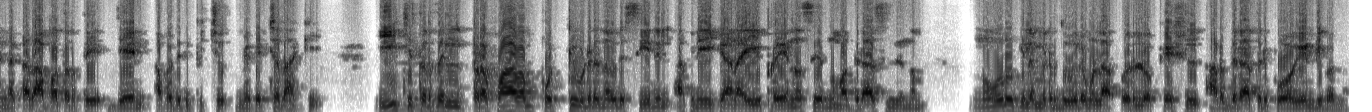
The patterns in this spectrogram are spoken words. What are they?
എന്ന കഥാപാത്രത്തെ ജയൻ അവതരിപ്പിച്ചു മികച്ചതാക്കി. ഈ ചിത്രത്തിൽ പ്രഭാതം പൊട്ടിവിടുന്ന ഒരു സീനിൽ അഭിനയിക്കാനായി പ്രേംനസീറിന് മദ്രാസിൽ നിന്നും നൂറ് കിലോമീറ്റർ ദൂരമുള്ള ഒരു ലൊക്കേഷനിൽ അർദ്ധരാത്രി പോകേണ്ടി വന്നു.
